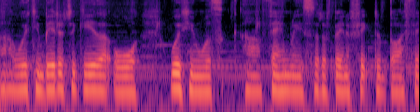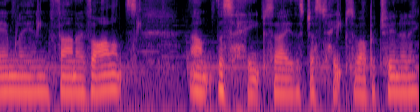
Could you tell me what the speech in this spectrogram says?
uh, working better together or working with uh, families that have been affected by family and whānau violence. Um, there's heaps, eh? There's just heaps of opportunity.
